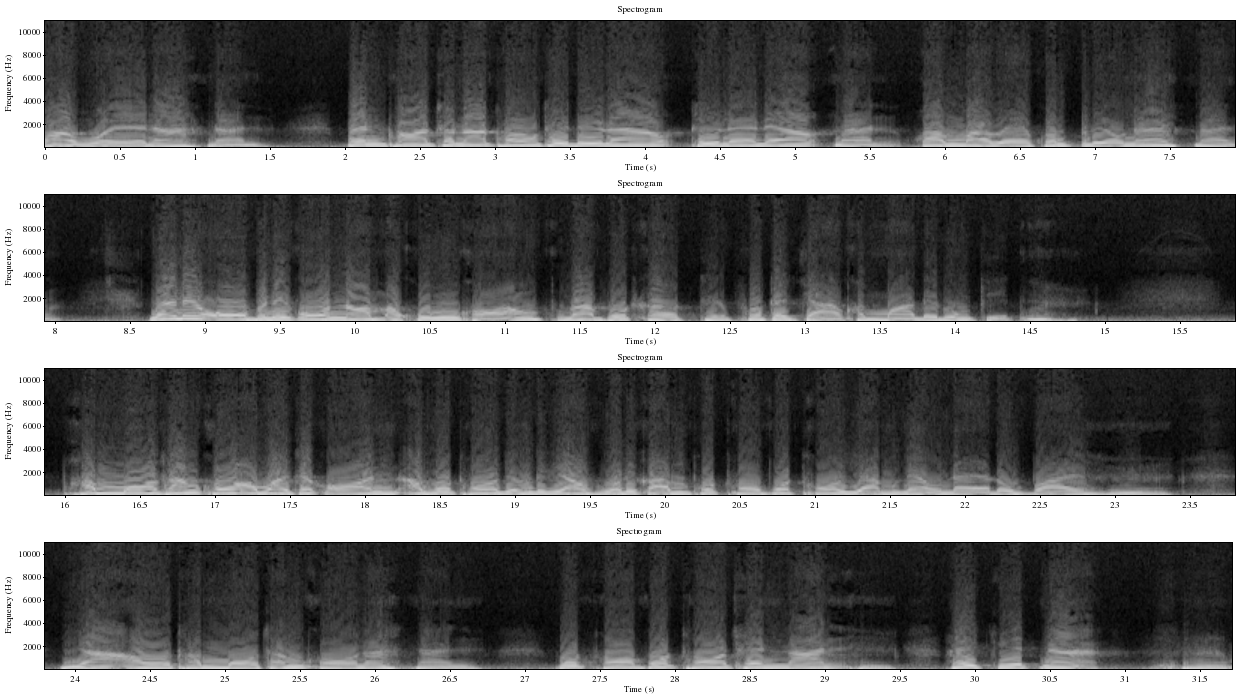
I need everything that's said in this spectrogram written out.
ว่าเวนะนั่น เป็นภาชนะทองที่ดีแล้ว ที่แลแล้วนั่นความมาแวความเปลี่ยวนะนั่นและในโอปนิโกน้อมเอาคุณของพระพุทธเขาพุทธเจ้าเข้ามาในดวงกิจทำโมทั้งโคเอาไว้ซะก่อนเอาพุทโธอย่างเดียวบริกรรมพุทโธพุทโธอย่างแน่วแน่ลงไปอย่าเอาทำโมทั้งโคนะนั่นพุทโธพุทโธเช่นนั้น ให้จิตนะอืม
